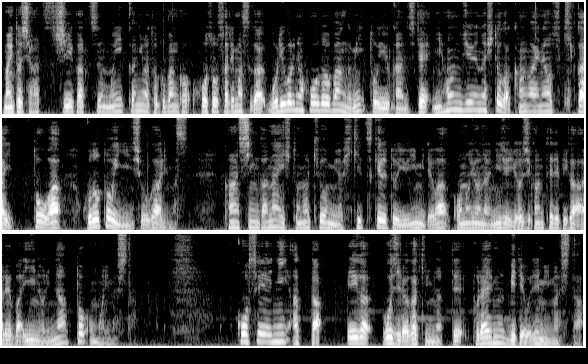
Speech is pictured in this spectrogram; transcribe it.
毎年8月6日には特番が放送されますが、ゴリゴリの報道番組という感じで、日本中の人が考え直す機会とは程遠い印象があります。関心がない人の興味を引きつけるという意味では、このような24時間テレビがあればいいのになと思いました。構成にあった映画ゴジラが気になってプライムビデオで見ました。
